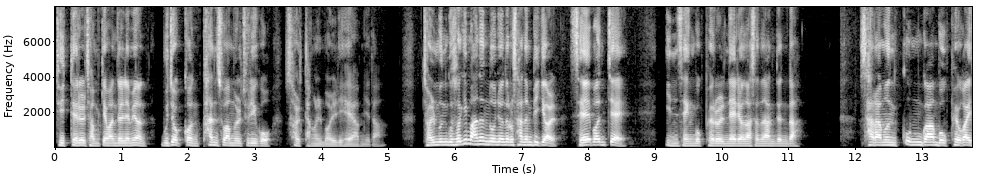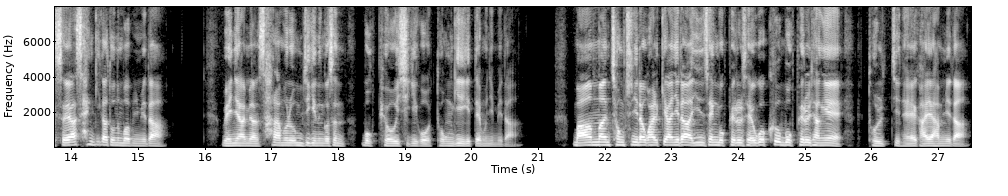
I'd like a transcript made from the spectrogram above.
뒤태를 젊게 만들려면 무조건 탄수화물 줄이고 설탕을 멀리 해야 합니다. 젊은 구석이 많은 노년으로 사는 비결 세 번째, 인생 목표를 내려놔서는 안 된다. 사람은 꿈과 목표가 있어야 생기가 도는 법입니다. 왜냐하면 사람을 움직이는 것은 목표의식이고 동기이기 때문입니다. 마음만 청춘이라고 할 게 아니라 인생 목표를 세우고 그 목표를 향해 돌진해 가야 합니다.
